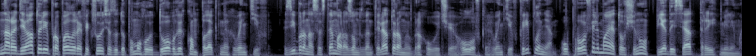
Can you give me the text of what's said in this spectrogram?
На радіаторі пропелери фіксуються за допомогою довгих комплектних гвинтів. Зібрана система разом з вентиляторами, враховуючи головки гвинтів кріплення, у профіль має товщину 53 мм.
